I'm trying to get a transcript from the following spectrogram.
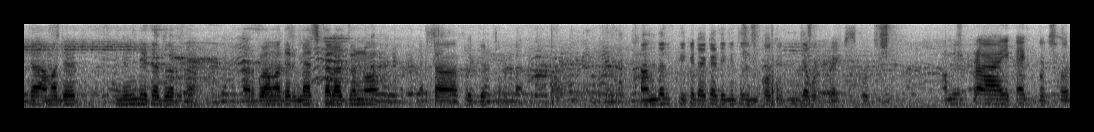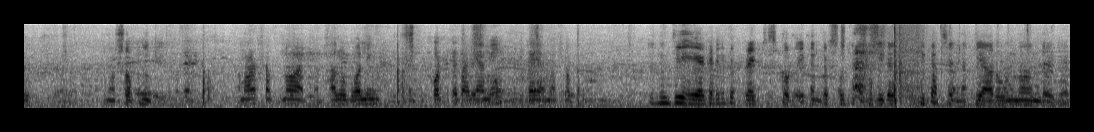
এটা আমাদের মেনলি এটা দরকার। তারপর আমাদের ম্যাচ খেলার জন্য একটা উইকেট দরকার। নান্দাইল ক্রিকেট একাডেমিতে তুমি কতদিন যাবত প্র্যাকটিস করছ? আমি প্রায় এক বছর। তোমার স্বপ্ন কি? আমার স্বপ্ন একটা ভালো বলিং করতে পারি আমি এটাই আমার স্বপ্ন। তুমি যে এই একাডেমিতে প্র্যাকটিস করো এখানকার সুযোগ সুবিধা ঠিক আছে নাকি আরও উন্নয়ন দরকার?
